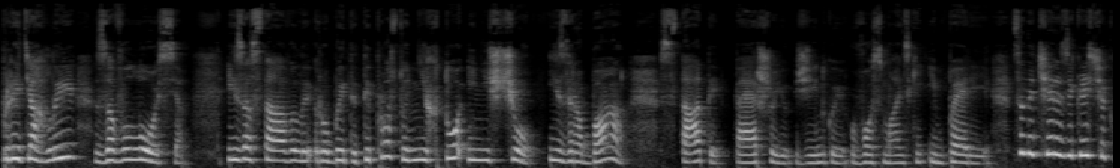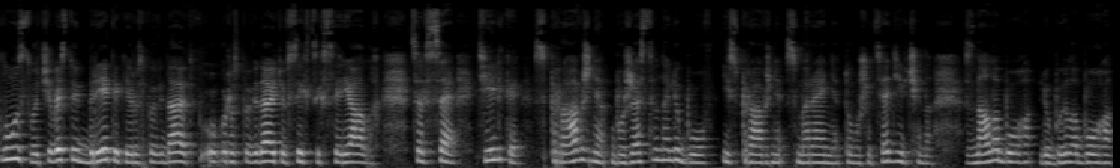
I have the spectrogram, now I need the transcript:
притягли за волосся і заставили робити. Ти просто ніхто і ніщо. Із раба стати першою жінкою в Османській імперії. Це не через якесь чаклунство чи весь той бред, який розповідають, розповідають у всіх цих серіалах. Це все тільки справжня божественна любов і справжнє смирення, тому що ця дівчина знала Бога, любила Бога,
